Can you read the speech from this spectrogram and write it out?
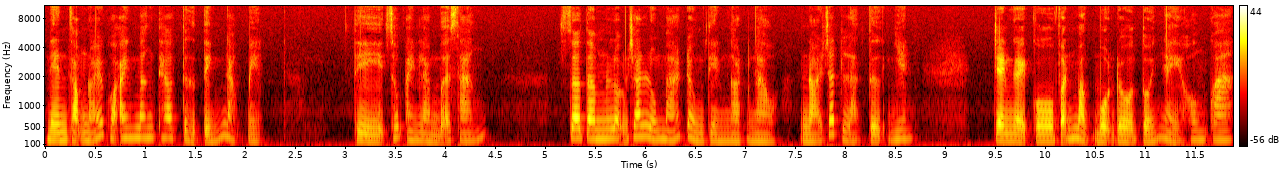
nên giọng nói của anh mang theo tử tính đặc biệt. Thì giúp anh làm bữa sáng. Sơ tâm lộn ra lúm má đồng tiền ngọt ngào, nói rất là tự nhiên. Trên người cô vẫn mặc bộ đồ tối ngày hôm qua,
